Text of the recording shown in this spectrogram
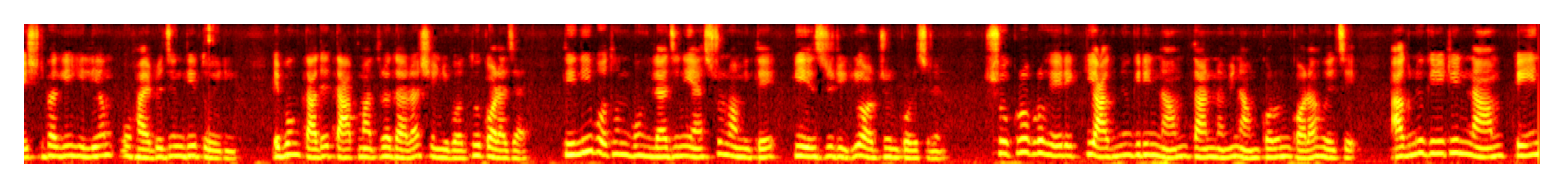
বেশিরভাগই হিলিয়াম ও হাইড্রোজেন দিয়ে তৈরি এবং তাদের তাপমাত্রা দ্বারা শ্রেণীবদ্ধ করা যায়। তিনিই প্রথম মহিলা যিনি অ্যাস্ট্রোনমিতে পিএইচডি ডিগ্রি অর্জন করেছিলেন। শুক্র গ্রহের একটি আগ্নেয়গিরির নাম, তার নামে নামকরণ করা হয়েছে আগ্নেয়গিরিটির নাম পেন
